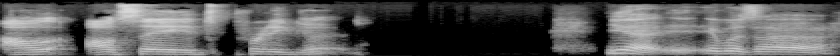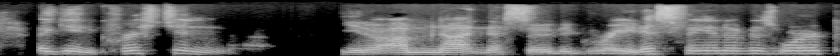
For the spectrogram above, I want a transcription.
I'll I'll say it's pretty good. Yeah, it, it was uh again Christian. You know, I'm not necessarily the greatest fan of his work,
